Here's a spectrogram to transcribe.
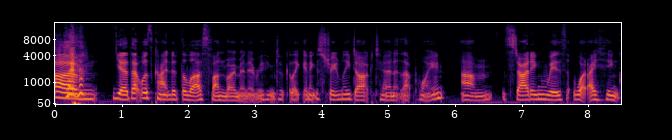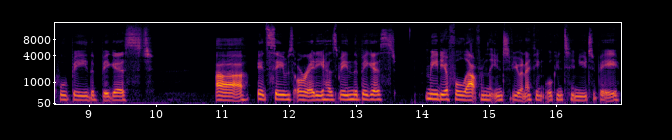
um yeah that was kind of the last fun moment everything took like an extremely dark turn at that point um starting with what i think will be the biggest uh it seems already has been the biggest media fallout from the interview and i think will continue to be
